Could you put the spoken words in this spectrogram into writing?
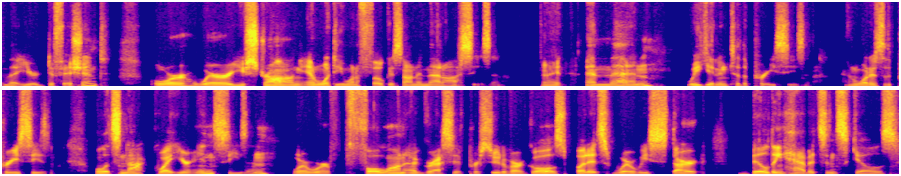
that you're deficient or where are you strong and what do you want to focus on in that off season right? And then we get into the preseason. And what is the preseason? Well, it's not quite your in season where we're full on aggressive pursuit of our goals, but it's where we start building habits and skills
